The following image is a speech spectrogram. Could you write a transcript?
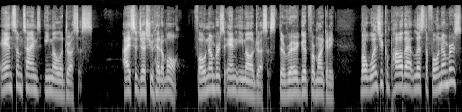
and sometimes email addresses. I suggest you hit them all phone numbers and email addresses. They're very good for marketing. But once you compile that list of phone numbers,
